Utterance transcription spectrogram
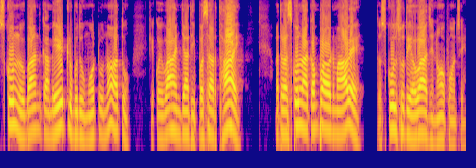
સ્કૂલનું બાંધકામ એટલું બધું મોટું ન હતું કે કોઈ વાહન જ્યાંથી પસાર થાય અથવા સ્કૂલના કમ્પાઉન્ડમાં આવે તો સ્કૂલ સુધી અવાજ ન પહોંચે.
